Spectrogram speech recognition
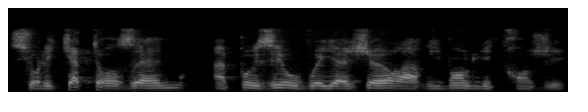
sur les quatorzaines imposées aux voyageurs arrivant de l'étranger.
